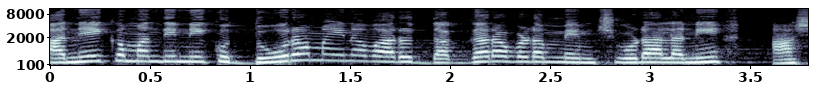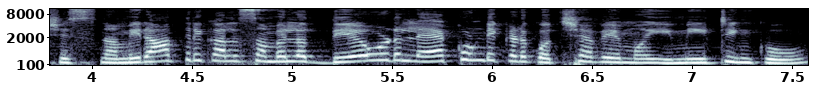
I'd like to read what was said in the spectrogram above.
అనేక మంది నీకు దూరమైన వారు దగ్గర అవ్వడం మేము చూడాలని ఆశిస్తున్నాం. ఈ రాత్రికాల సమయంలో దేవుడు లేకుండా ఇక్కడికి వచ్చావేమో ఈ మీటింగ్కు?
